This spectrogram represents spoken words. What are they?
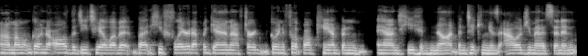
um, I won't go into all the detail of it, but he flared up again after going to football camp, and and he had not been taking his allergy medicine. And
